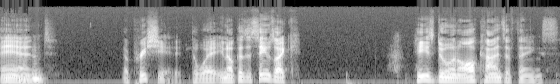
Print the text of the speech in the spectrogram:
and mm-hmm. Appreciate it the way, you know, because it seems like he's doing all kinds of things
